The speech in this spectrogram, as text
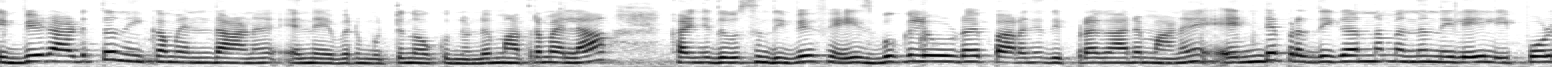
ദിവ്യയുടെ അടുത്ത നീക്കം എന്താണ് എന്ന് ഇവർ മുറ്റുനോക്കുന്നുണ്ട്. മാത്രമല്ല കഴിഞ്ഞ ദിവസം ദിവ്യ ഫേസ്ബുക്കിലൂടെ പറഞ്ഞത് ഇപ്രകാരമാണ് എന്റെ പ്രതികരണം എന്ന നിലയിൽ ഇപ്പോൾ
